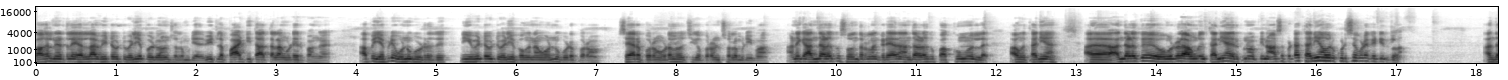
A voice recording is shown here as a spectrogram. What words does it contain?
பகல் நேரத்தில் எல்லாம் வீட்டை விட்டு வெளியே போயிடுவாங்கன்னு சொல்ல முடியாது. வீட்டில் பாட்டி தாத்தாலாம் கூட இருப்பாங்க. அப்போ எப்படி ஒன்று கூடுறது? நீங்கள் வீட்டை விட்டு வெளியே போங்க நாங்கள் ஒன்று கூட போகிறோம் சேர போகிறோம் உடல் வச்சுக்க போகிறோம்னு சொல்ல முடியுமா? அன்றைக்கி அந்த அளவுக்கு சுதந்திரம்லாம் கிடையாது. அந்த அளவுக்கு பக்குவமும் இல்லை. அவங்க தனியாக அந்த அளவுக்கு உடல் அவங்களுக்கு தனியாக இருக்கணும் அப்படின்னு ஆசைப்பட்டால் தனியாக ஒரு குடிசை கூட கட்டியிருக்கலாம். அந்த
